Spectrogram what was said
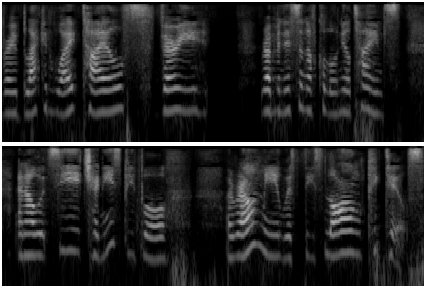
very black and white tiles, very reminiscent of colonial times. And I would see Chinese people around me with these long pigtails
